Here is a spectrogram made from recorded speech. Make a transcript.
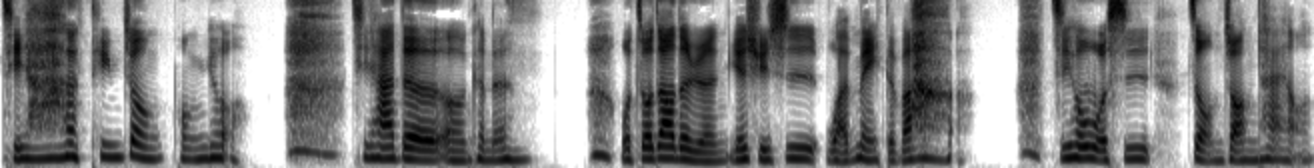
其他 听众朋友，其他的呃，可能我周遭的人也许是完美的吧，只有我是这种状态哦。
